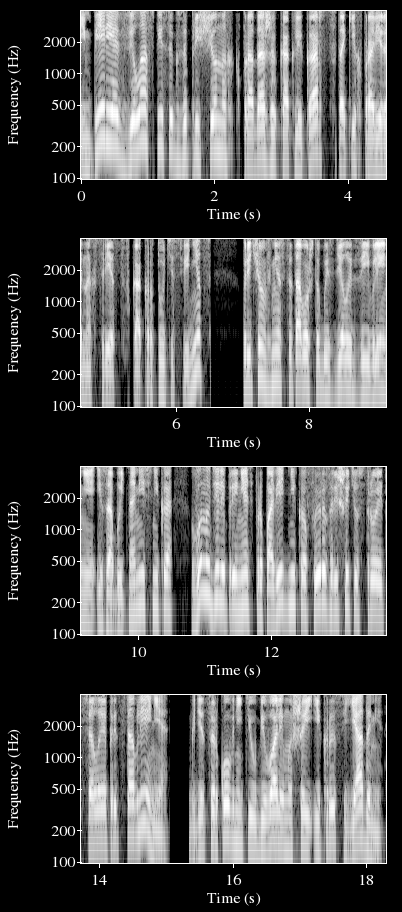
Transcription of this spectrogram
Империя ввела список запрещенных к продаже как лекарств, таких проверенных средств, как ртуть и свинец, причем вместо того, чтобы сделать заявление и забыть наместника, вынудили принять проповедников и разрешить устроить целое представление, где церковники убивали мышей и крыс ядами,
